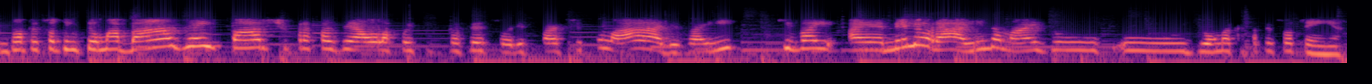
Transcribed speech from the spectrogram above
então a pessoa tem que ter uma base e parte para fazer aula com esses professores particulares aí que vai é, melhorar ainda mais o, o idioma que essa pessoa tenha.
